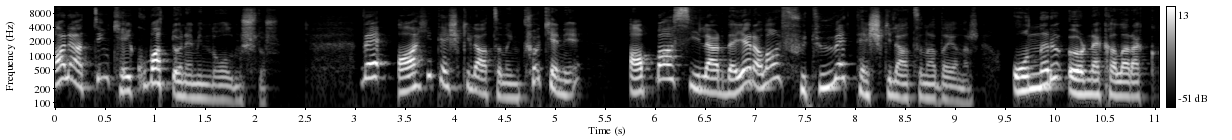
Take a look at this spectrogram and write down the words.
Alaaddin Keykubat döneminde olmuştur. Ve ahi teşkilatının kökeni Abbasilerde yer alan fütüvet teşkilatına dayanır. Onları örnek alarak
